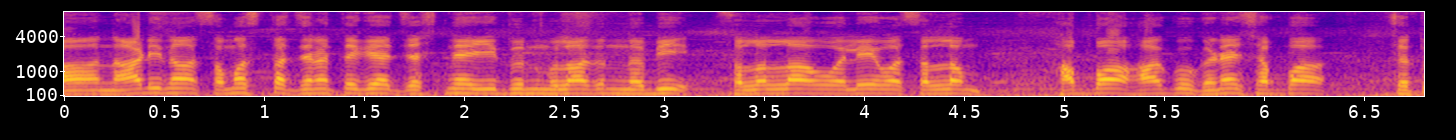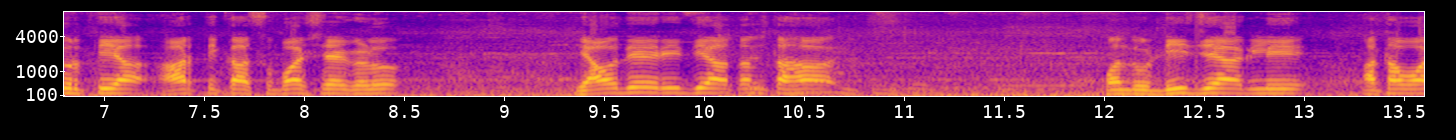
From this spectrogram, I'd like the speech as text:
ಆ, ನಾಡಿನ ಸಮಸ್ತ ಜನತೆಗೆ ಜಶ್ನೆ ಈದುನ್ ಮುಲಾದುನ್ ನಬಿ ಸಲ್ಲಲ್ಲಾಹು ಅಲೇ ವಸಲ್ಲಂ ಹಬ್ಬ ಹಾಗೂ ಗಣೇಶ ಹಬ್ಬ ಚತುರ್ಥಿಯ ಆರ್ಥಿಕ ಶುಭಾಶಯಗಳು. ಯಾವುದೇ ರೀತಿಯಾದಂತಹ ಒಂದು ಡಿ ಜೆ ಆಗಲಿ ಅಥವಾ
